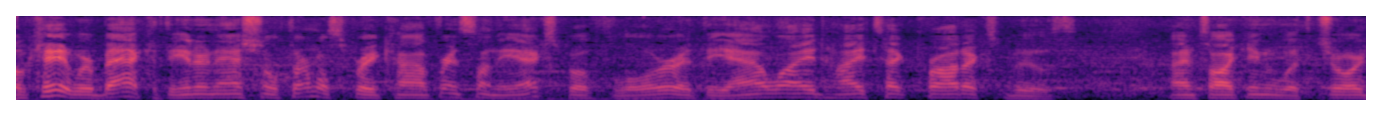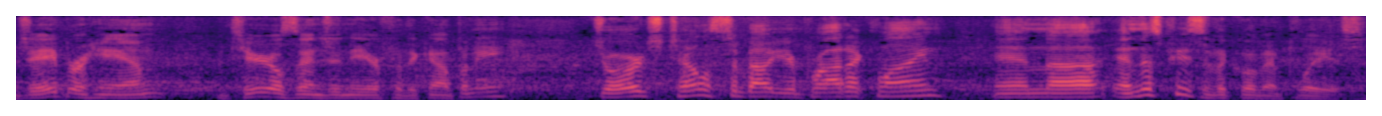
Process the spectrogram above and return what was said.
Okay, we're back at the International Thermal Spray Conference on the expo floor at the Allied High Tech Products booth. I'm talking with George Abraham, materials engineer for the company. George, tell us about your product line and, uh, and this piece of equipment, please.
